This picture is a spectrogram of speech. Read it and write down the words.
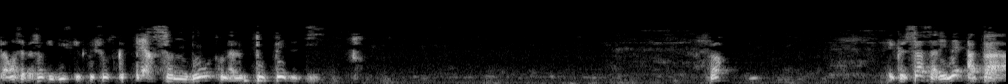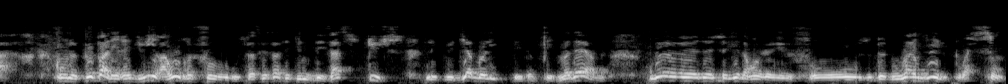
ben on s'aperçoit qu'ils disent quelque chose que personne d'autre n'a le toupet de dire. Et que ça, ça les met à part, qu'on ne peut pas les réduire à autre chose, parce que ça c'est une des astuces les plus diaboliques des doctrines modernes, d'essayer d'arranger les choses, de noyer le poisson.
